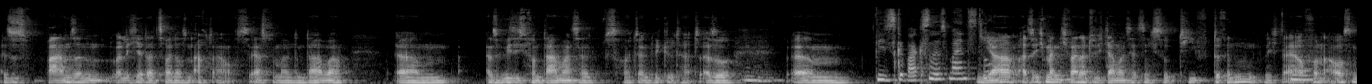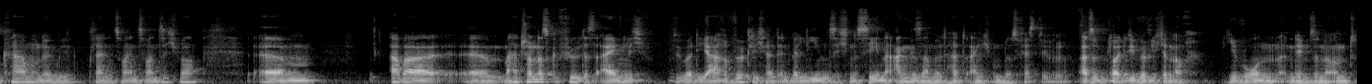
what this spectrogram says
Also es ist Wahnsinn, weil ich ja da 2008 auch das erste Mal dann da war. Ähm, also wie sich von damals halt bis heute entwickelt hat. Also mhm. ähm, wie es gewachsen ist, meinst du? Ja, also ich meine, ich war natürlich damals jetzt nicht so tief drin, weil ich da ja auch mhm. von außen kam und irgendwie kleine 22 war. Ähm, aber äh, man hat schon das Gefühl, dass eigentlich über die Jahre wirklich halt in Berlin sich eine Szene angesammelt hat, eigentlich um das Festival. Also Leute, die wirklich dann auch hier wohnen in dem Sinne und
